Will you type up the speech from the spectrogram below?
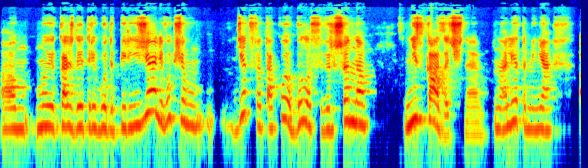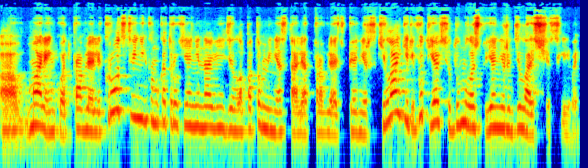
Мы каждые три года переезжали. В общем, детство такое было совершенно не сказочное. На лето меня а, маленькую отправляли к родственникам, которых я ненавидела, потом меня стали отправлять в пионерский лагерь, и вот я все думала, что я не родилась счастливой.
